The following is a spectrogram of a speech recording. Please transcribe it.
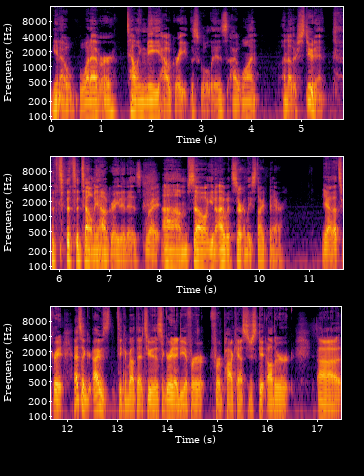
you know, whatever telling me how great the school is. I want another student to, to, tell me how great it is. Right. Um, so, you know, I would certainly start there. Yeah, that's a great. That's a. I was thinking about that too. That's a great idea for for a podcast to just get other uh,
